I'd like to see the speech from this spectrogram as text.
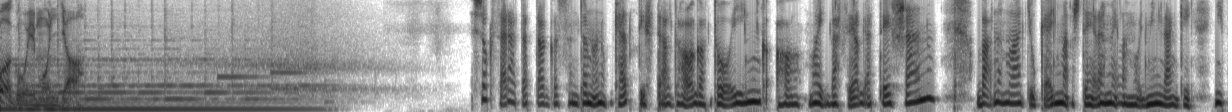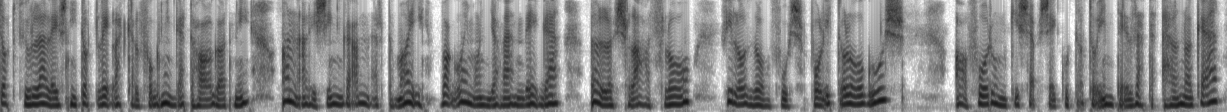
Bagoly mondja. Sok szeretettel köszöntöm Önöket, tisztelt hallgatóink, a mai beszélgetésen. Bár nem látjuk egymást, én remélem, hogy mindenki nyitott füllel és nyitott lélekkel fog minket hallgatni, annál is inkább, mert a mai Bagoly mondja vendége Öllös László, filozófus, politológus, a Fórum Kisebbségkutató Intézet elnöke,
